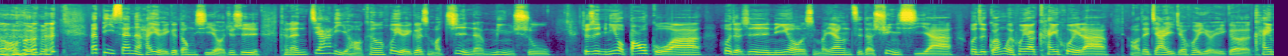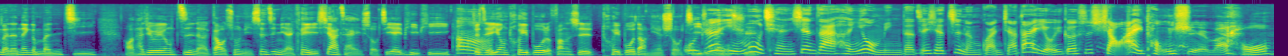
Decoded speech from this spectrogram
哦。那第三呢，还有一个东西哦，就是可能家里哈可能会有一个什么智能秘书，就是你有包裹啊，或者是你有什么样子的讯息啊，或者管委会要开会啦，哦，在家里就会有一个开门的那个门机，哦，它就会用智能告诉你，甚至你还可以下载手机 APP，就直接用推播的方式推播到你的手机。我觉得以目前现在很有名的这些智能管家，大概有一个是小爱同学吧。哦。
